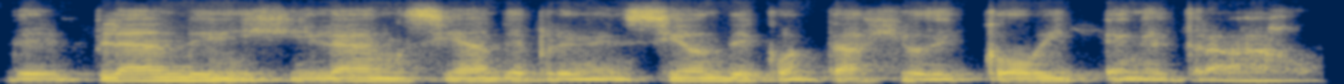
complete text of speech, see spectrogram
del plan de vigilancia de prevención de contagio de COVID en el trabajo.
